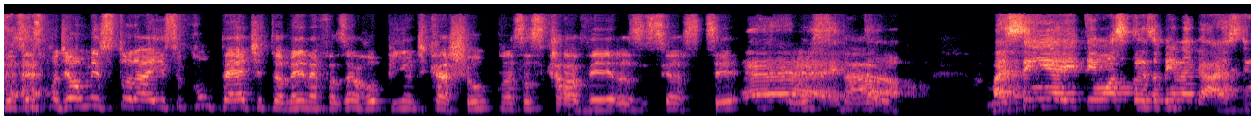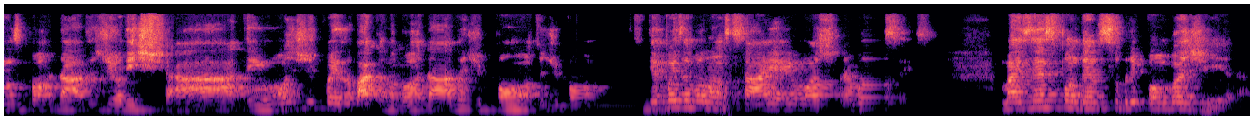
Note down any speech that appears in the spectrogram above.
Vocês podiam misturar isso com pet também, né? Fazer uma roupinha de cachorro com essas caveiras e ser é, o estado. Então. Mas tem aí tem umas coisas bem legais, tem uns bordados de orixá, tem um monte de coisa bacana, bordado de ponto, de ponto. Depois eu vou lançar e aí eu mostro para vocês. Mas respondendo sobre Pomba Gira.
